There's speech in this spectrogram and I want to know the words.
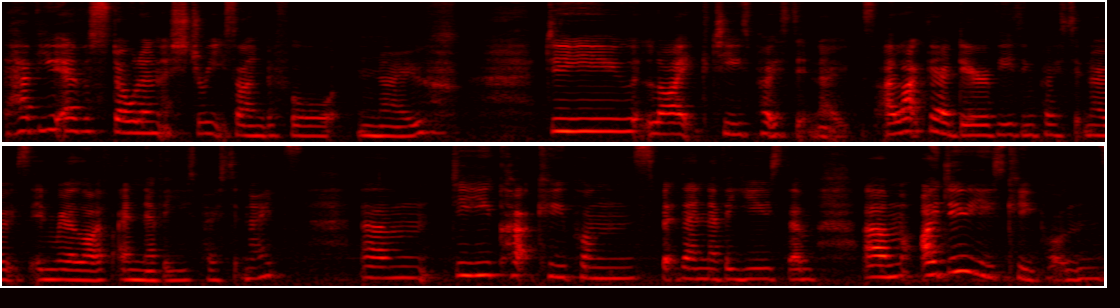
have you ever stolen a street sign before? No. Do you like to use post-it notes? I like the idea of using post-it notes in real life. I never use post-it notes. Um, do you cut coupons but then never use them? Um, I do use coupons,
